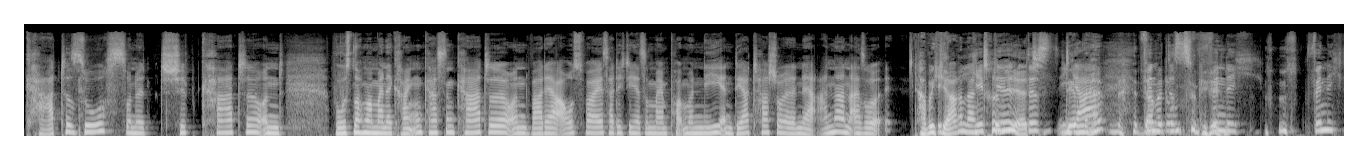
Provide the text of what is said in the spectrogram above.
Karte suchst, so eine Chipkarte und wo ist nochmal meine Krankenkassenkarte und war der Ausweis, hatte ich den jetzt in meinem Portemonnaie in der Tasche oder in der anderen? Also habe ich jahrelang ich trainiert, das, ja, damit umzugehen. Finde ich, finde ich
